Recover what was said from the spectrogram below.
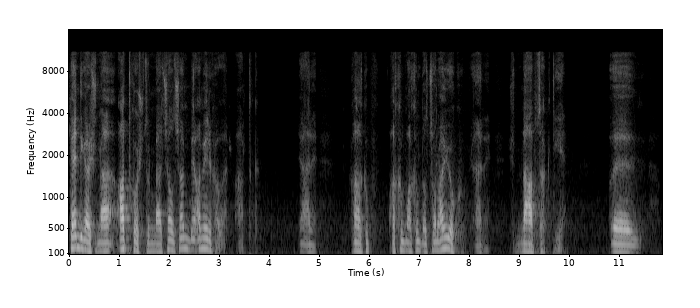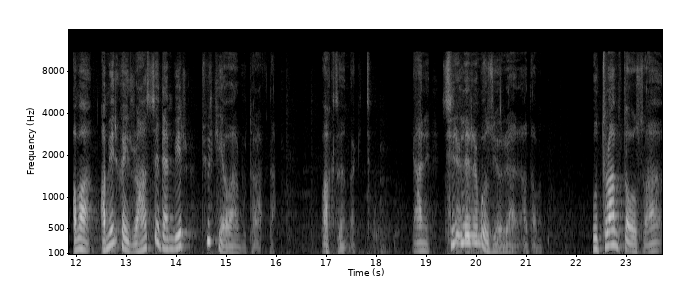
Kendi başına at koşturmaya çalışan bir Amerika var artık. Yani kalkıp akıl makıl da soran yok. Yani şimdi ne yapsak diye. Ee, ama Amerika'yı rahatsız eden bir Türkiye var bu tarafta. Baktığında git. Yani sinirlerini bozuyor yani adamın. Bu Trump da olsa,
